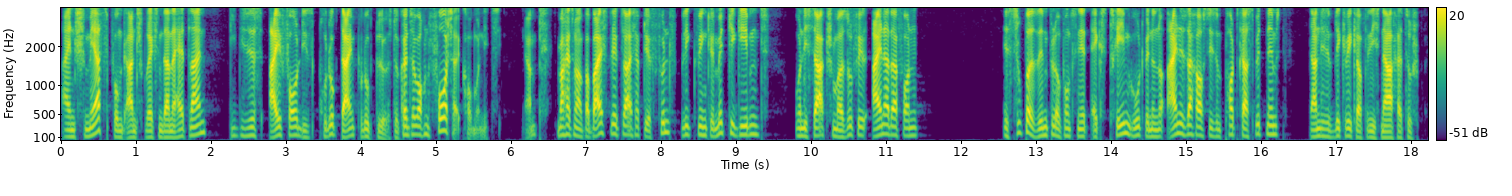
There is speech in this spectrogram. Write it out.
einen Schmerzpunkt ansprechen in deiner Headline, die dieses iPhone, dieses Produkt, dein Produkt löst. Du könntest aber auch einen Vorteil kommunizieren. Ja? Ich mache jetzt mal ein paar Beispiele klar. Ich habe dir fünf Blickwinkel mitgegeben und ich sage schon mal so viel. Einer davon ist super simpel und funktioniert extrem gut. Wenn du nur eine Sache aus diesem Podcast mitnimmst, dann diese Blickwinkel, auf den ich nachher zu sprechen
